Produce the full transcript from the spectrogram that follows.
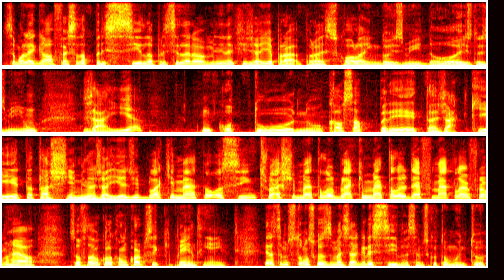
Isso é mó legal, a festa da Priscila. A Priscila era uma menina que já ia pra, pra escola em 2002, 2001. Já ia com coturno, calça preta, jaqueta, taxinha. A mina já ia de black metal assim, trash metaler, black metaler, death metaler from hell. Só faltava colocar um corpse painting aí. E ela sempre escutou umas coisas mais agressivas, sempre escutou muito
